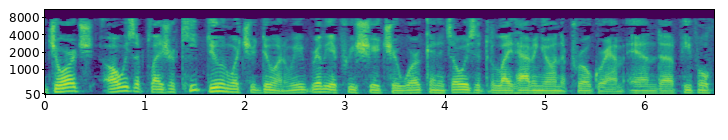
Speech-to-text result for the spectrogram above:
George, always a pleasure. Keep doing what you're doing. We really appreciate your work, and it's always a delight having you on the program. And uh, people,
